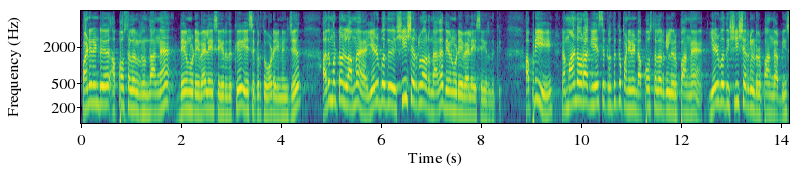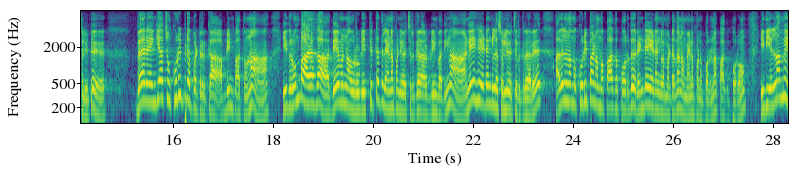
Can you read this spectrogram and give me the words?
பன்னிரெண்டு அப்போஸ்தலர்கள் இருந்தாங்க தேவனுடைய வேலையை செய்கிறதுக்கு இயேசு கிறிஸ்துவோடு இணைஞ்சு அது மட்டும் இல்லாமல் எழுபது ஷீஷர்களும் இருந்தாங்க தேவனுடைய வேலையை செய்கிறதுக்கு அப்படி நம்ம ஆண்டவராக இயேசு கிறிஸ்துக்கு பன்னிரெண்டு அப்போஸ்தலர்கள் இருப்பாங்க எழுபது ஷீஷர்கள் இருப்பாங்க அப்படின்னு சொல்லிட்டு வேறு எங்கேயாச்சும் குறிப்பிடப்பட்டிருக்கா அப்படின்னு பார்த்தோம்னா இது ரொம்ப அழகாக தேவன் அவருடைய திட்டத்தில் என்ன பண்ணி வச்சுருக்கிறார் அப்படின்னு பார்த்தீங்கன்னா அநேக இடங்களில் சொல்லி வச்சுருக்கிறாரு. அதில் நம்ம குறிப்பாக நம்ம பார்க்க போகிறது ரெண்டே இடங்களை மட்டும் தான் நம்ம என்ன பண்ண போகிறோம்னா பார்க்க போகிறோம் இது எல்லாமே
